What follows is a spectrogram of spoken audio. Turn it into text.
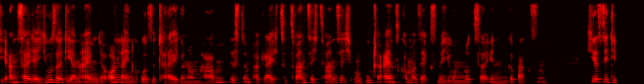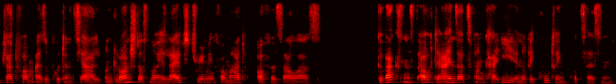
Die Anzahl der User, die an einem der Online-Kurse teilgenommen haben, ist im Vergleich zu 2020 um gute 1,6 Millionen NutzerInnen gewachsen. Hier sieht die Plattform also Potenzial und launcht das neue Livestreaming-Format Office Hours. Gewachsen ist auch der Einsatz von KI in Recruiting-Prozessen.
